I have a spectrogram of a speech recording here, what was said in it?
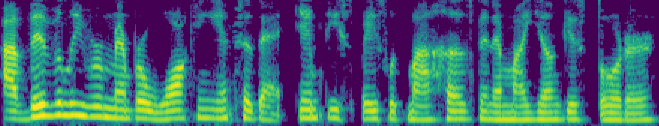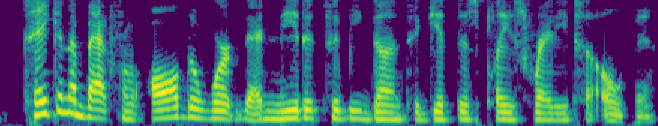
I vividly remember walking into that empty space with my husband and my youngest daughter, taken aback from all the work that needed to be done to get this place ready to open.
